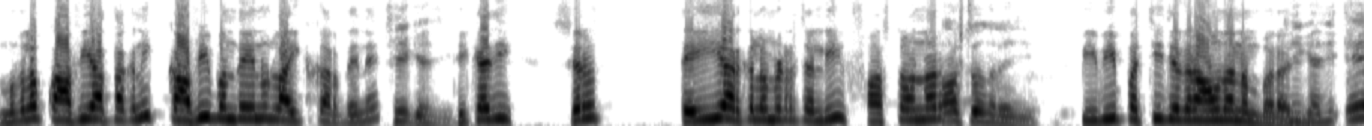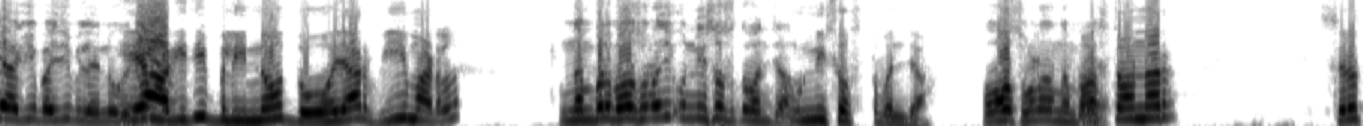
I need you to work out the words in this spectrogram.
ਮਤਲਬ ਕਾਫੀ ਹੱਦ ਤੱਕ ਨਹੀਂ ਕਾਫੀ ਬੰਦੇ ਇਹਨੂੰ ਲਾਈਕ ਕਰਦੇ ਨੇ। ਠੀਕ ਹੈ ਜੀ। ਠੀਕ ਹੈ ਜੀ। ਸਿਰਫ 23000 ਕਿਲੋਮੀਟਰ ਚੱਲੀ ਫਸਟ ਓਨਰ ਫਸਟ ਓਨਰ ਹੈ ਜੀ। PB 25 ਜਗਰਾਉਂ ਦਾ ਨੰਬਰ ਹੈ ਠੀਕ ਜੀ ਹੈ ਜੀ। ਇਹ ਆ ਗਈ ਬਾਈ ਜੀ ਬਲੈਨੋ ਇਹ ਆ ਗਈ ਜੀ ਬਲੀਨੋ 2020 ਮਾਡਲ ਨੰਬਰ ਬਹੁਤ ਸੋਹਣਾ ਜੀ 1957 1957 ਬਹੁਤ ਸੋਹਣਾ ਨੰਬਰ ਹੈ। ਫਸਟ ਓਨਰ ਸਿਰਫ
